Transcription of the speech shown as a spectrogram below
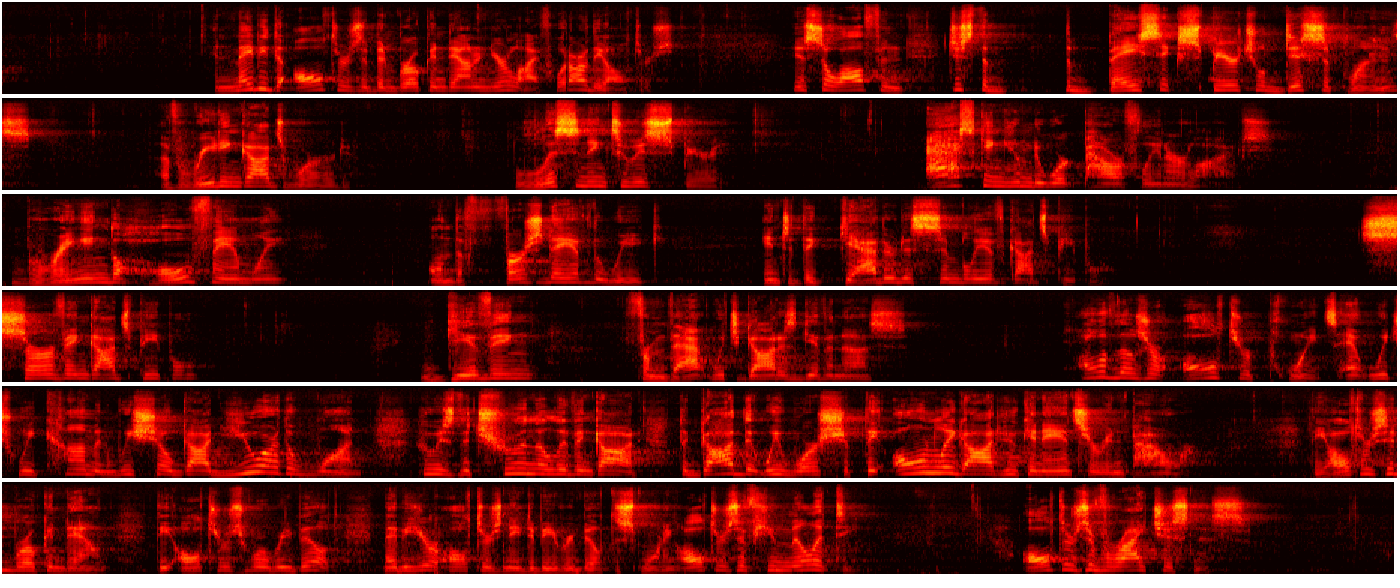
And maybe the altars have been broken down in your life. What are the altars? And so often, just the, the basic spiritual disciplines of reading God's Word, listening to His Spirit, asking Him to work powerfully in our lives, bringing the whole family on the first day of the week into the gathered assembly of God's people, serving God's people, giving from that which God has given us. All of those are altar points at which we come and we show God, you are the one who is the true and the living God, the God that we worship, the only God who can answer in power. The altars had broken down. The altars were rebuilt. Maybe your altars need to be rebuilt this morning. Altars of humility, altars of righteousness,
